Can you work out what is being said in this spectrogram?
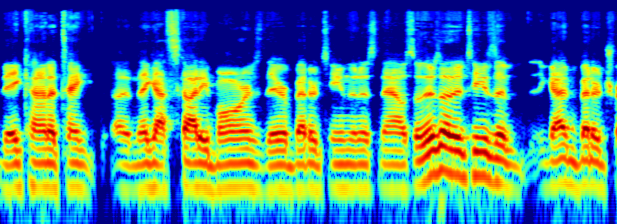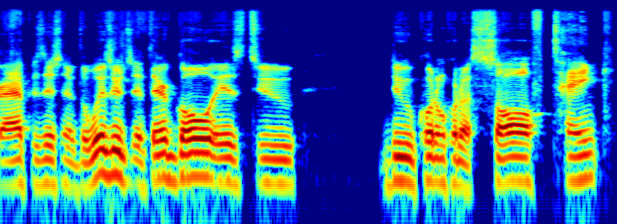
they kind of tanked. Uh, they got Scottie Barnes. They're a better team than us now. So there's other teams that have gotten better draft position. If the Wizards, if their goal is to do quote unquote a soft tank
